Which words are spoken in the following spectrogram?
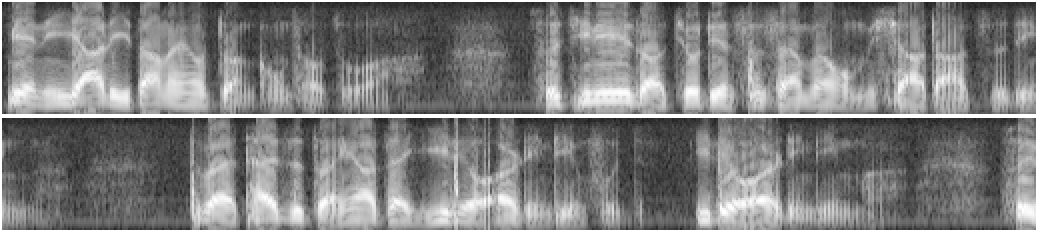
面临压力，当然要短空操作啊。所以今天一早九点十三分，我们下达指令嘛，对吧？台子短压在一六二零零附近，一六二零零嘛。所以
